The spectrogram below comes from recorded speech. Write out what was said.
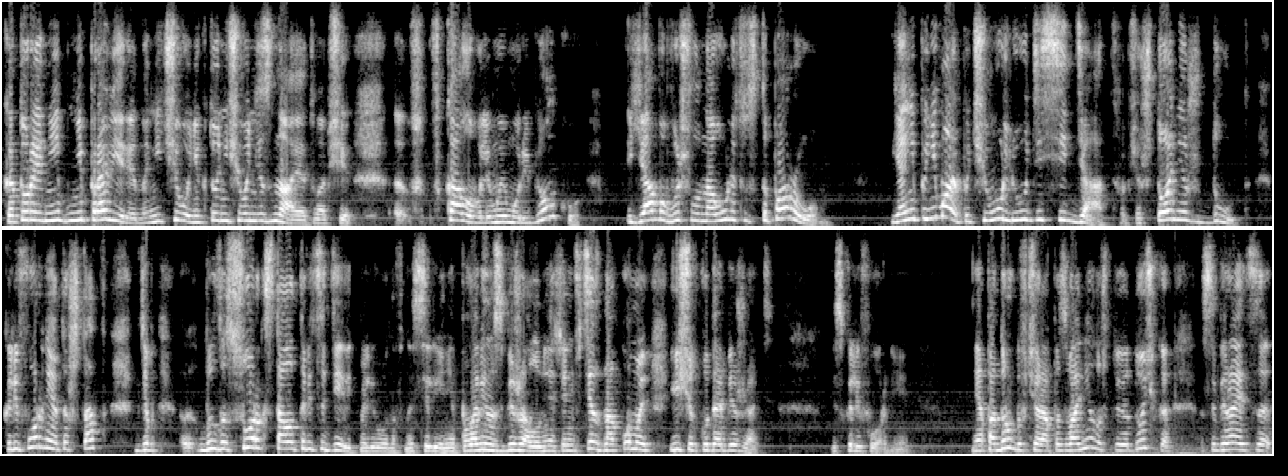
которая не, не проверена, ничего, никто ничего не знает вообще, э, вкалывали моему ребенку, я бы вышла на улицу с топором. Я не понимаю, почему люди сидят вообще, что они ждут. Калифорния это штат, где э, было 40, стало 39 миллионов населения. Половина сбежала. У меня сегодня все знакомые ищут, куда бежать из Калифорнии. У меня подруга вчера позвонила, что ее дочка собирается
